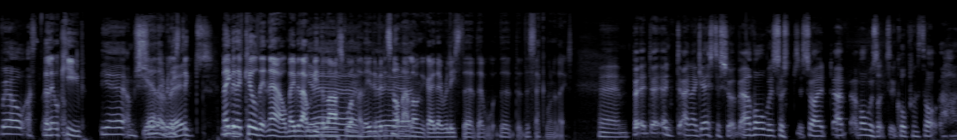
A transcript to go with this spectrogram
Well, I, the little I- cube Yeah, I'm sure Yeah, they released the- maybe they've killed it now maybe that would be the last one that they did Yeah, but it's yeah, not that long ago they released the the the, the, second one of those Um, but and, and I guess to show, I've always so, so I, I've I've always looked at the GoPro and thought, oh,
